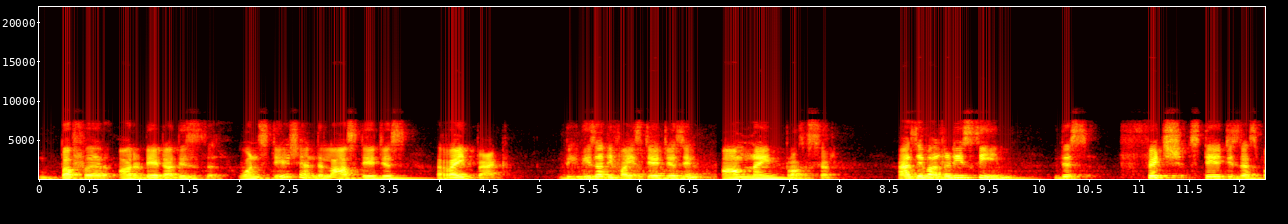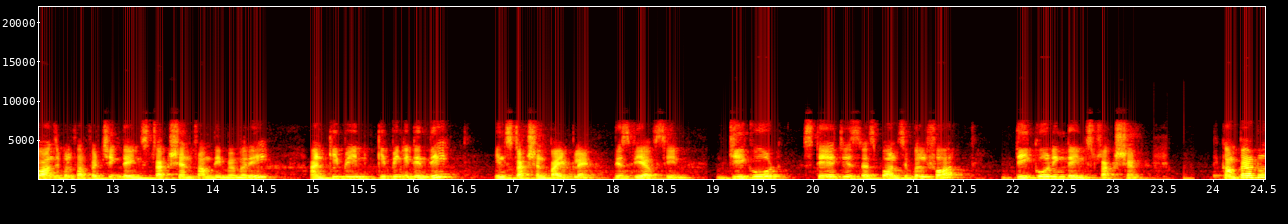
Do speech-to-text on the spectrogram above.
buffer or data. This is one stage and the last stage is write back. The, these are the five stages in ARM9 processor. As you've already seen, this fetch stage is responsible for fetching the instruction from the memory and keeping, keeping it in the instruction pipeline. This we have seen. Decode stage is responsible for decoding the instruction compared to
